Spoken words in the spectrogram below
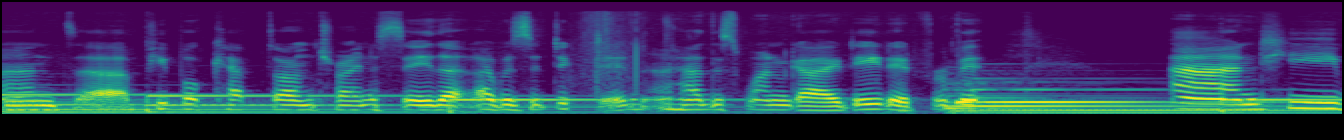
and uh, people kept on trying to say that I was addicted. I had this one guy I dated for a bit, and he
